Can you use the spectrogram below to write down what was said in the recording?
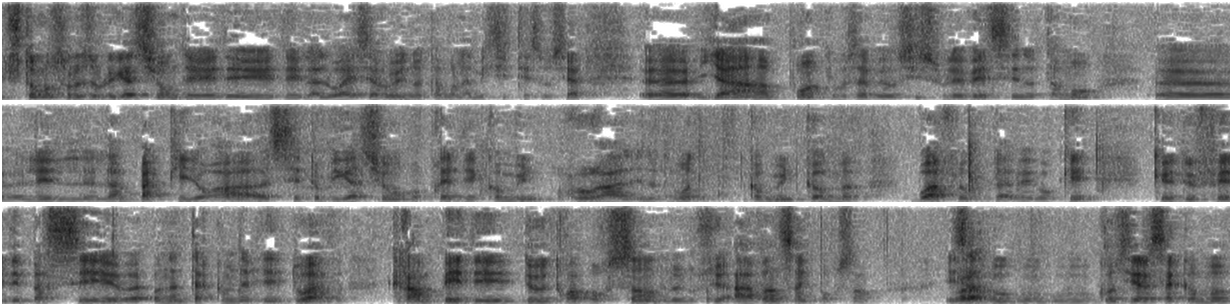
Justement, sur les obligations de, la loi SRU et notamment la mixité sociale, euh, il y a un point que vous avez aussi soulevé, c'est notamment euh, l'impact qu'il y aura cette obligation auprès des communes rurales, et notamment des petites communes comme Boifle, vous l'avez évoqué, que du fait de passer euh, en intercommunalité, doivent grimper des 2-3% de logements à 25%. Et ça, vous, considérez ça comme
